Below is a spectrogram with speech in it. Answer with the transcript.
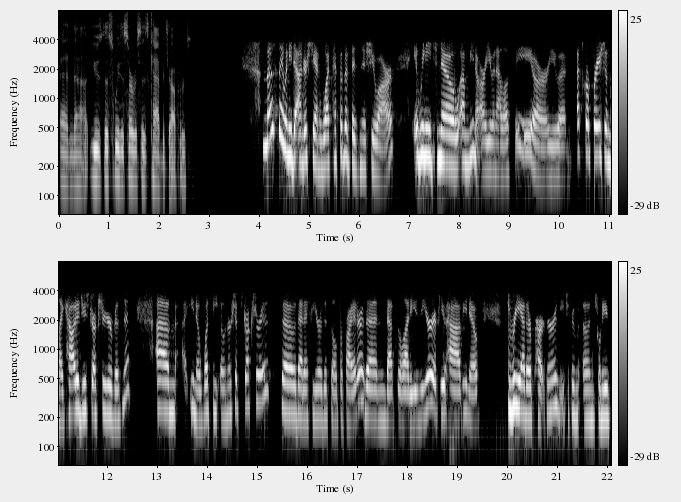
and uh, use the suite of services Kabbage offers? Mostly, we need to understand what type of a business you are we need to know, um, you know, are you an LLC or are you an S corporation? Like, how did you structure your business? Um, you know, what the ownership structure is, so that if you're the sole proprietor, then that's a lot easier. If you have, you know, three other partners, each of whom owns 25%,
